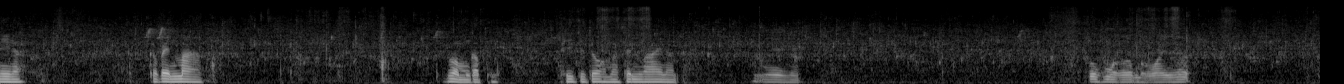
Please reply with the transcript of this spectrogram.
นี่นะ ก็เป็นหมากที่ผมกับพี่พี่จโจ้มาเส้นไหว้นะครับนี่ครับตัวหัวก็มาไว้ฮะ ผ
